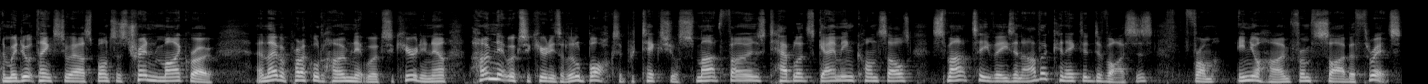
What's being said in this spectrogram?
And we do it thanks to our sponsors, Trend Micro. And they have a product called Home Network Security. Now, Home Network Security is a little box. It protects your smartphones, tablets, gaming consoles, smart TVs, and other connected devices from in your home from cyber threats.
